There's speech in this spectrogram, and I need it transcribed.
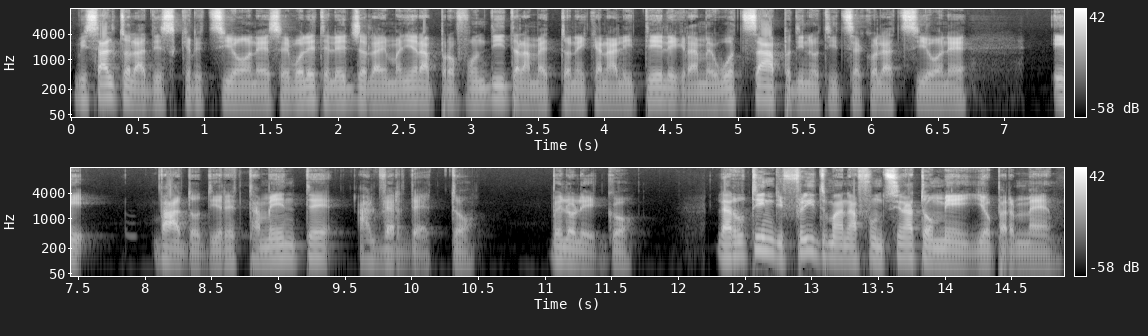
Vi salto la descrizione, se volete leggerla in maniera approfondita la metto nei canali Telegram e WhatsApp di Notizia Colazione e Vado direttamente al verdetto. Ve lo leggo. La routine di Friedman ha funzionato meglio per me.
